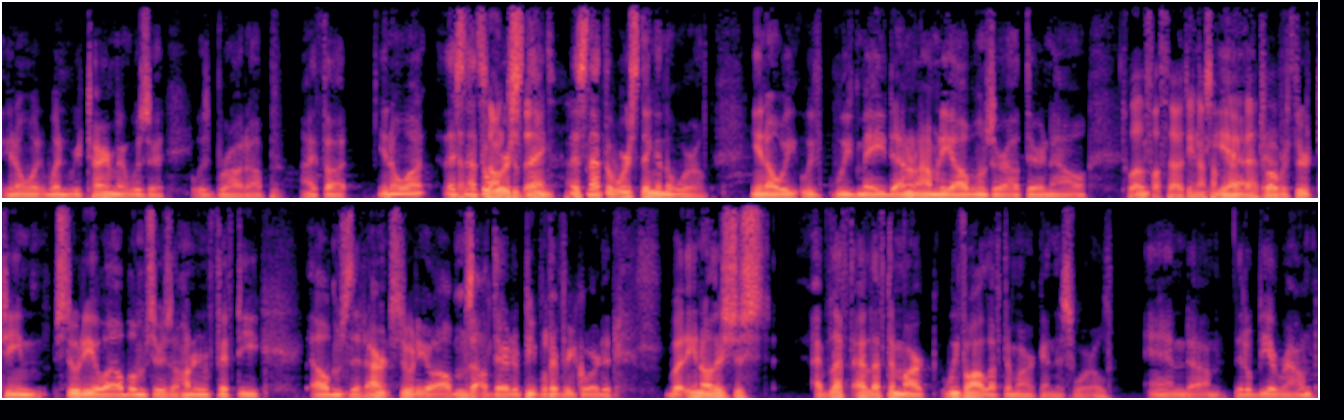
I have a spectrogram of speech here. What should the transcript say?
you know, when, when retirement was a was brought up, I thought, you know what, that's Doesn't not the worst thing. That's not the worst thing in the world. You know, we, we've, we've made, I don't know how many albums are out there now. 12 or 13 or something yeah, like that. 12 or 13 studio albums. There's 150 albums that aren't studio albums out there that people have recorded. But, you know, there's just, I've left, I left a mark. We've all left a mark in this world and, um, it'll be around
